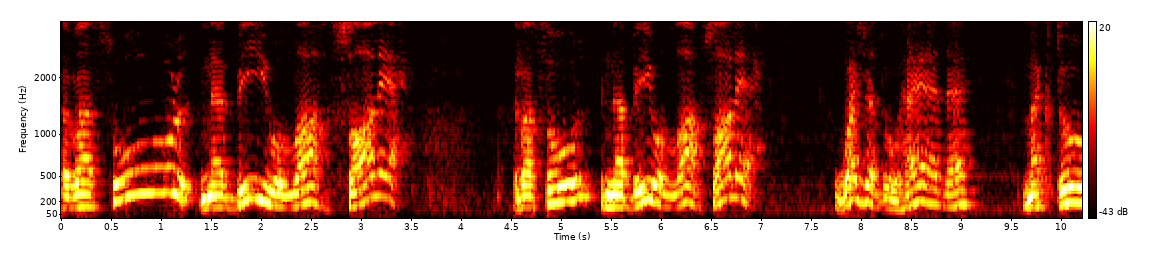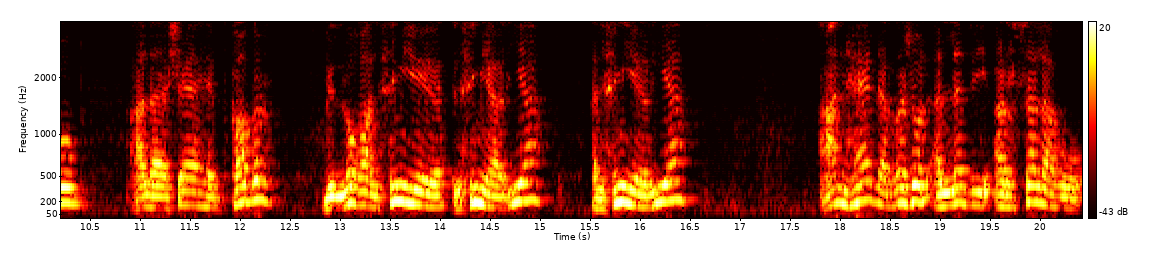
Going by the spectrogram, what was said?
رسول نبي الله صالح. رسول نبي الله صالح. وجدوا هذا مكتوب على شاهد قبر باللغة الحميارية الحميارية عن هذا الرجل الذي أرسله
